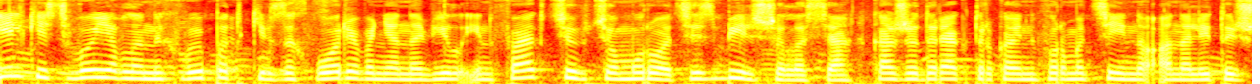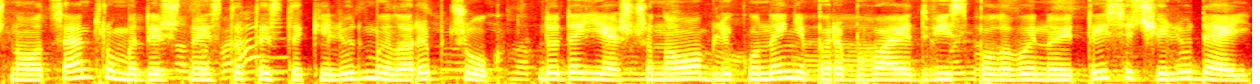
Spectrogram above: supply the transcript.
Кількість виявлених випадків захворювання на ВІЛ-інфекцію в цьому році збільшилася, каже директорка інформаційно-аналітичного центру медичної статистики Людмила Рибчук. Додає, що на обліку нині перебуває 2,5 тисячі людей.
